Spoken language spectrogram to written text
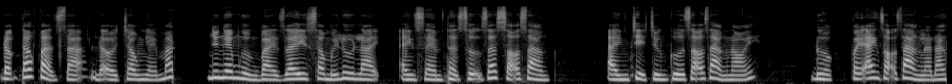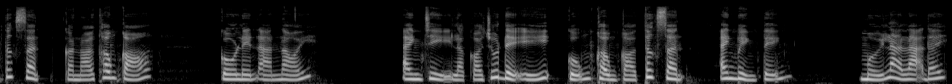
động tác phản xạ là ở trong nháy mắt, nhưng em ngừng vài giây sau mới lui lại, anh xem thật sự rất rõ ràng. Anh chỉ chứng cứ rõ ràng nói. Được, vậy anh rõ ràng là đang tức giận, còn nói không có. Cô lên án nói. Anh chỉ là có chút để ý, cũng không có tức giận. Anh bình tĩnh. Mới là lạ đấy,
